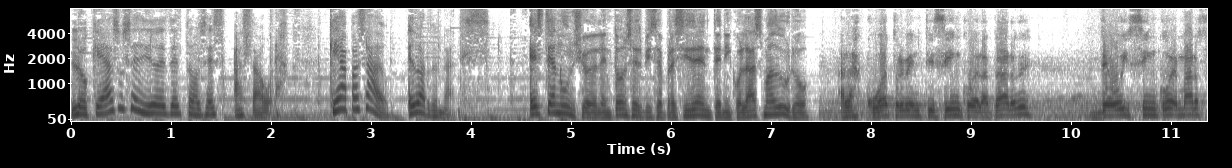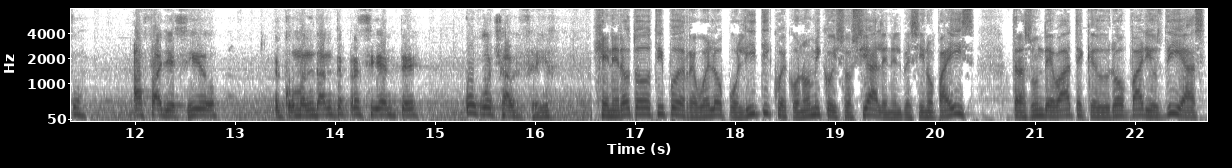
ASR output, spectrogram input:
Lo que ha sucedido desde entonces hasta ahora. ¿Qué ha pasado? Eduardo Hernández. Este anuncio del entonces vicepresidente Nicolás Maduro a las 4 y 25 de la tarde de hoy 5 de marzo ha fallecido el comandante presidente Hugo Chávez Frías. Generó todo tipo de revuelo político, económico y social en el vecino país. Tras un debate que duró varios días,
